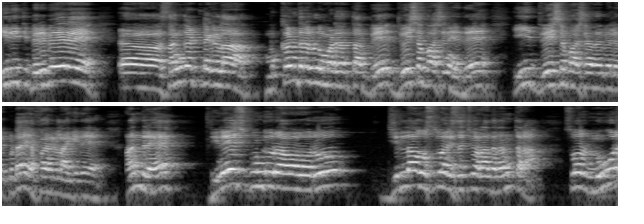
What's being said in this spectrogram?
ಈ ರೀತಿ ಬೇರೆ ಬೇರೆ ಸಂಘಟನೆಗಳ ಮುಖಂಡರುಗಳು ಮಾಡಿದಂತಹ ಬೇ, ದ್ವೇಷ ಭಾಷಣ ಇದೆ. ಈ ದ್ವೇಷ ಭಾಷಣದ ಮೇಲೆ ಕೂಡ ಎಫ್ಐಆರ್ ಆಗಿದೆ ಅಂದ್ರೆ ದಿನೇಶ್ ಗುಂಡೂರಾವ್ ಅವರು ಜಿಲ್ಲಾ ಉಸ್ತುವಾರಿ ಸಚಿವರಾದ ನಂತರ ಸುಮಾರು ನೂರ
